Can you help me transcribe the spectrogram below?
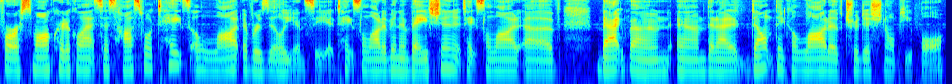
for a small critical access hospital takes a lot of resiliency. It takes a lot of innovation. It takes a lot of backbone um, that I don't think a lot of traditional people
